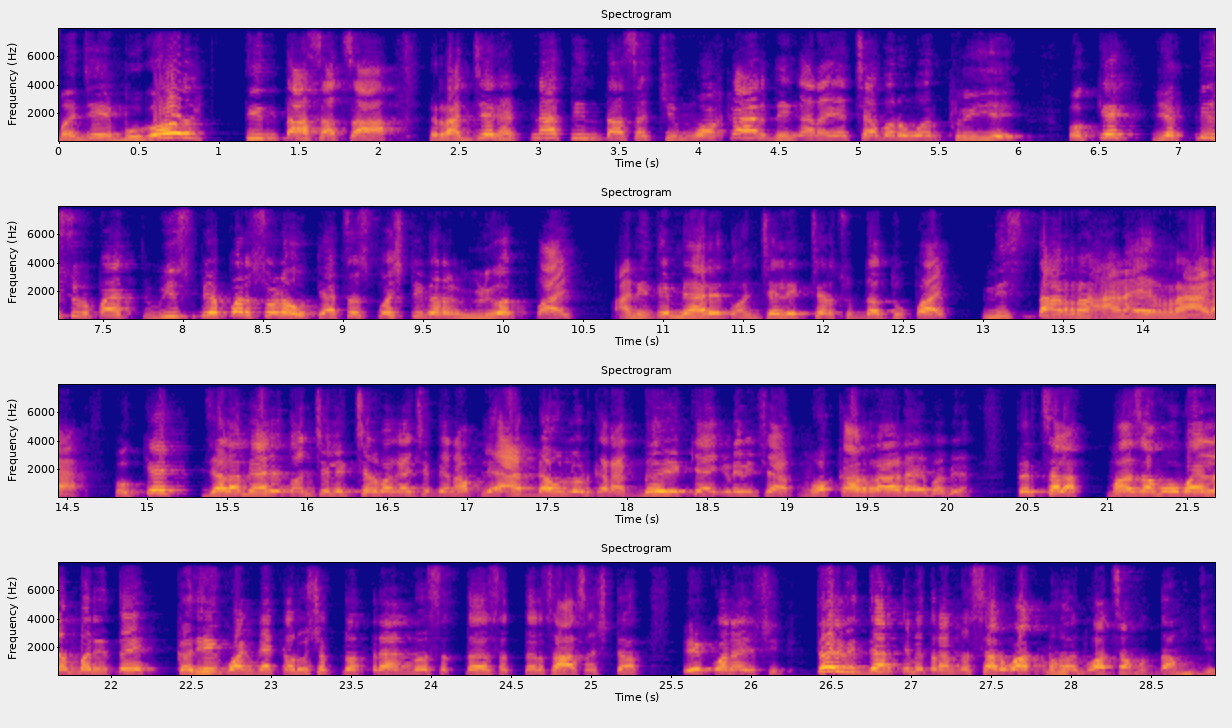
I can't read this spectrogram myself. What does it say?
म्हणजे भूगोल तीन तासाचा राज्यघटना तीन तासाची मोकार धिंगाणा याच्याबरोबर फ्री आहे. ओके? एकतीस रुपयात वीस पेपर सोडव त्याचं स्पष्टीकरण व्हिडिओत पाय. आणि ते मॅरेथॉनचे लेक्चर सुद्धा तू पाय. निस्ता राडा आहे राडा. ओके? ज्याला मॅरेथॉनचे लेक्चर बघायचे त्यांना आपली ऍप डाउनलोड करा. द एके अकॅडमीची ऍप मोकार राडा आहे बाब्या. तर चला माझा मोबाईल नंबर इथे कधीही कॉन्टॅक्ट करू शकतो. त्र्याण्णव सत्तर सत्तर सहासष्ट एकोणऐंशी. तर विद्यार्थी मित्रांनो सर्वात महत्त्वाचा मुद्दा म्हणजे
